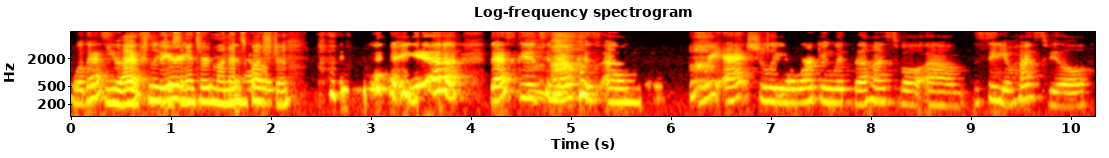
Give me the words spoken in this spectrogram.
Well, that's You that's actually just answered my next know. question. yeah, that's good to know because um, we actually are working with the Huntsville, um, the city of Huntsville.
